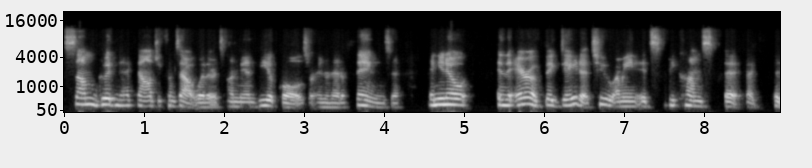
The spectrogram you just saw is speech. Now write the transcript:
some good technology comes out, whether it's unmanned vehicles or Internet of Things, and, and you know, in the era of big data too, I mean, it's becomes a, a, a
